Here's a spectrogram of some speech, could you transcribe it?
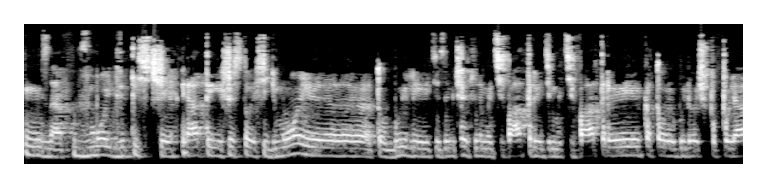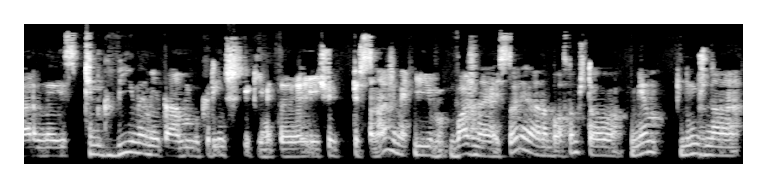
не знаю, в мой 2005-2006 шестой, седьмой, э, то были эти замечательные мотиваторы, демотиваторы, которые были очень популярны, с пингвинами, там, кринж какими-то еще персонажами. И важная история, она была в том, что мем нужно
